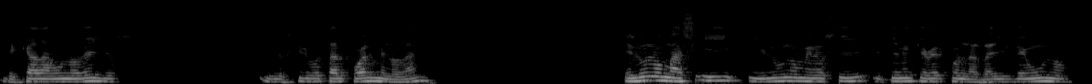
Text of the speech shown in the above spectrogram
de cada uno de ellos y lo escribo tal cual me lo dan. El 1 más i y el 1 menos i tienen que ver con la raíz de 1.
